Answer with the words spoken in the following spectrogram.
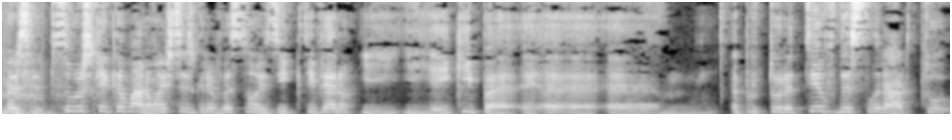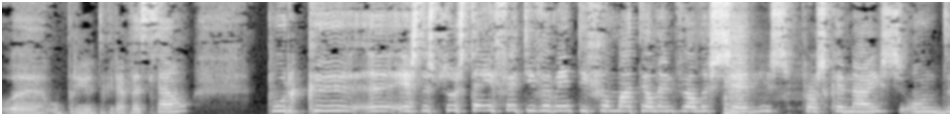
mas pessoas que acabaram estas gravações e que tiveram, e, e a equipa, a, a, a, a, produtora teve de acelerar to, uh, o período de gravação porque uh, estas pessoas têm efetivamente de filmar telenovelas sérias para os canais onde.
